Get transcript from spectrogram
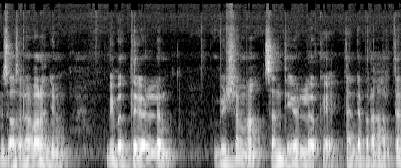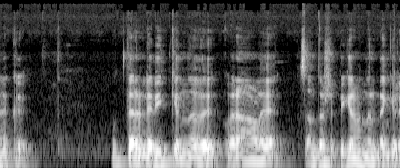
നിസ്വാസല പറഞ്ഞു വിപത്തുകളിലും വിഷമ സന്ധികളിലുമൊക്കെ തന്റെ പ്രാർത്ഥനയ്ക്ക് ഉത്തരം ലഭിക്കുന്നത് ഒരാളെ സന്തോഷിപ്പിക്കണമെന്നുണ്ടെങ്കിൽ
